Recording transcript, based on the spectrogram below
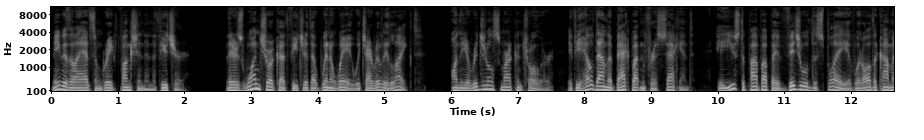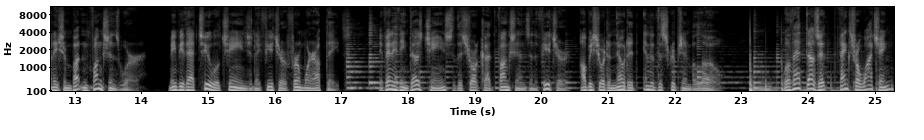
Maybe they'll add some great function in the future. There's one shortcut feature that went away which I really liked. On the original Smart Controller, if you held down the back button for a second, it used to pop up a visual display of what all the combination button functions were. Maybe that too will change in a future firmware update. If anything does change to the shortcut functions in the future, I'll be sure to note it in the description below. Well, that does it. Thanks for watching.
